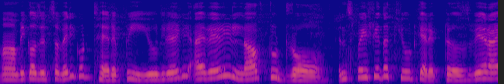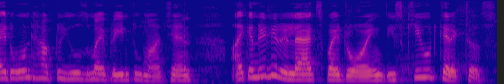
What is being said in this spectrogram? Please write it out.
uh, because it's a very good therapy. You really, I really love to draw, and especially the cute characters where I don't have to use my brain too much and I can really relax by drawing these cute characters.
